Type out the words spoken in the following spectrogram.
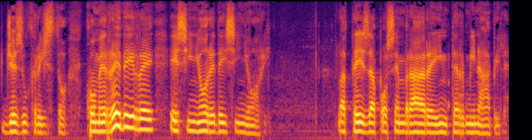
Gesù Cristo, come Re dei Re e Signore dei Signori. L'attesa può sembrare interminabile,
